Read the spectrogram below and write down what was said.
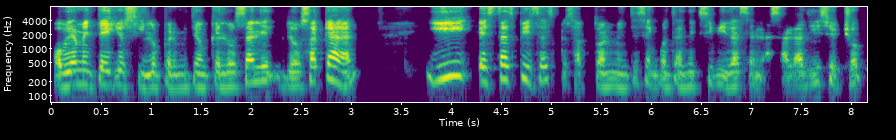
Obviamente ellos sí lo permitieron que lo, sacaran y estas piezas pues actualmente se encuentran exhibidas en la sala 18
